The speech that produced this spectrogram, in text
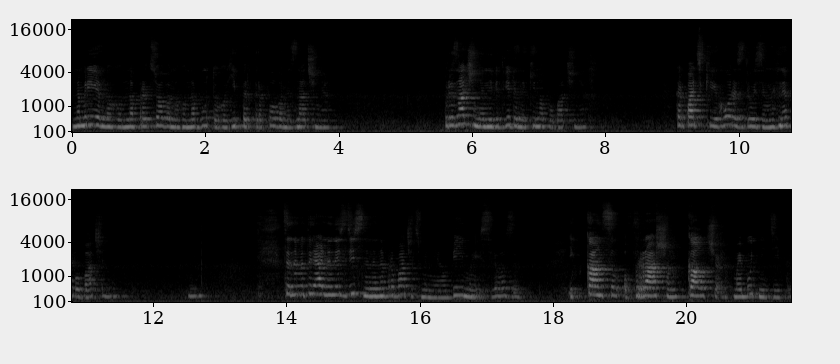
Намріяного, напрацьованого, набутого, гіпертрафоване значення. Призначене невідвідане кінопобачення. Карпатські гори з друзями не побачені. Це нематеріальне, нездійснене не пробачить мені обійми і сльози. І Council of Russian Culture, майбутні діти,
